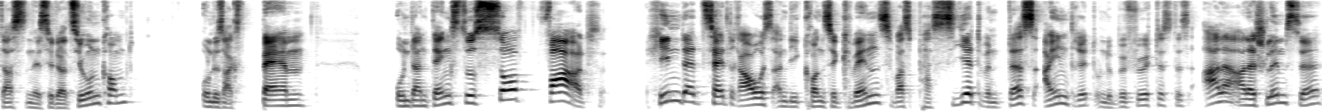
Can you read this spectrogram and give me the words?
dass eine Situation kommt und du sagst Bam und dann denkst du sofort hinter Z raus an die Konsequenz, was passiert, wenn das eintritt und du befürchtest das aller, aller Schlimmste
